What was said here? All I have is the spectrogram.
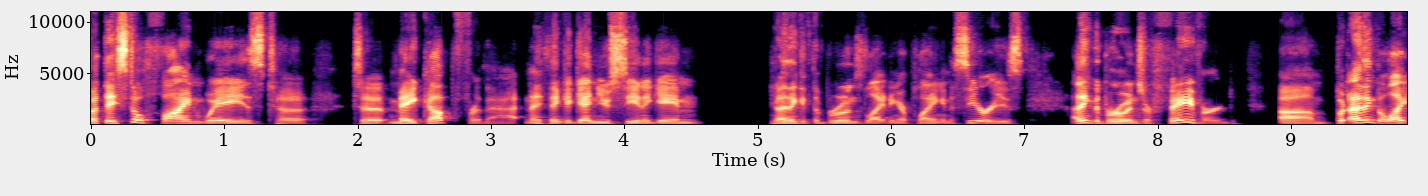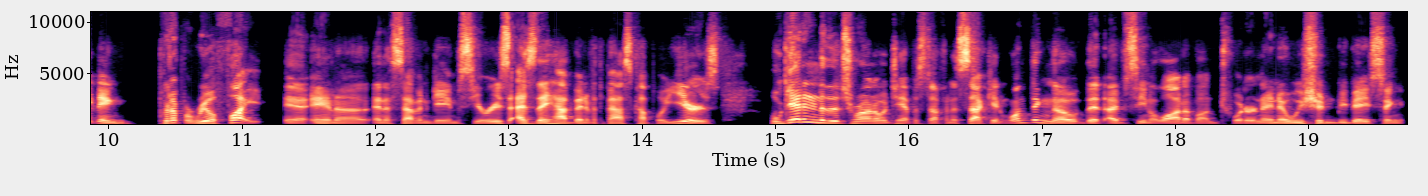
but they still find ways to to make up for that. And I think again, you see in a game I think if the Bruins Lightning are playing in a series, I think the Bruins are favored. Um, but I think the Lightning put up a real fight in, a in a seven game series as they have been for the past couple of years. We'll get into the Toronto and Tampa stuff in a second. One thing though that I've seen a lot of on Twitter, and I know we shouldn't be basing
